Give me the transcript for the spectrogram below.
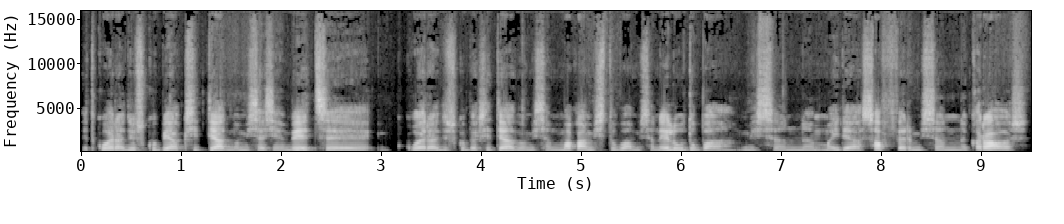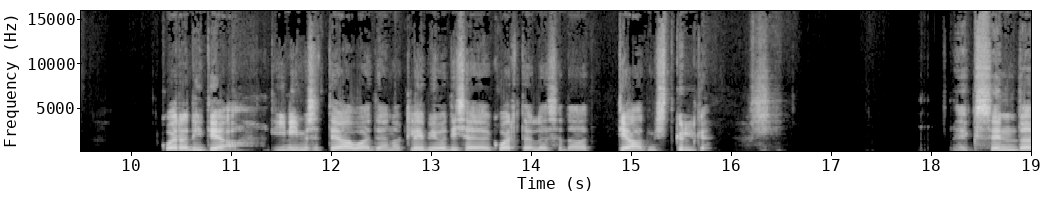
et koerad justkui peaksid teadma, mis asi on WC, koerad justkui peaksid teadma, mis on magamistuba, mis on elutuba, mis on, ma ei tea, sahver, mis on garaaž. koerad ei tea, inimesed teavad ja nad kleebivad ise koertele seda teadmist külge. Eks enda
